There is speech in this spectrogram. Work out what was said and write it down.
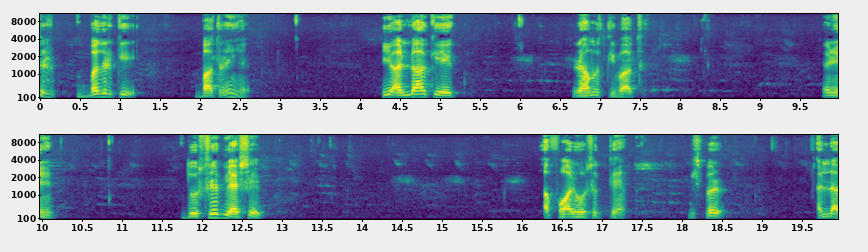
صرف بدر کی بات نہیں ہے یہ اللہ کی ایک رحمت کی بات ہے یعنی دوسرے بھی ایسے افعال ہو سکتے ہیں جس پر اللہ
